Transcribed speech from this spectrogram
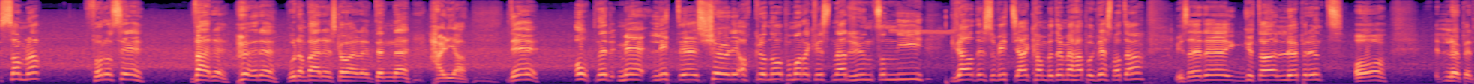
samla for å se været, høre hvordan været skal være denne helga. Det åpner med litt eh, kjølig akkurat nå på morgenkvisten her, rundt sånn ni grader, så vidt jeg kan bedømme her på gressmatta. Vi ser eh, gutta løpe rundt og løper.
